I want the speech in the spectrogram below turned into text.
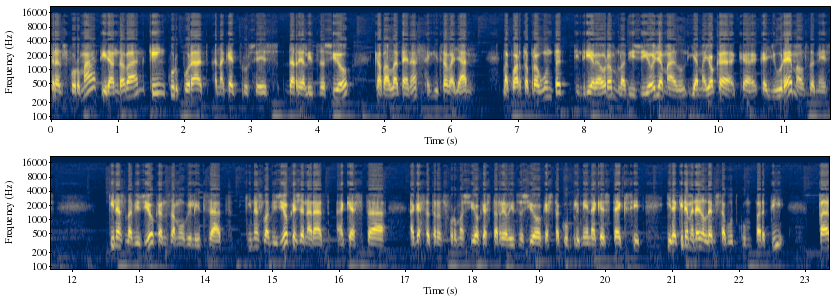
transformar, tirar endavant, què he incorporat en aquest procés de realització que val la pena seguir treballant. La quarta pregunta tindria a veure amb la visió i i amb allò que, que, que lliurem als altres. Quina és la visió que ens ha mobilitzat? quina és la visió que ha generat aquesta, aquesta transformació, aquesta realització, aquest compliment, aquest èxit, i de quina manera l'hem sabut compartir per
